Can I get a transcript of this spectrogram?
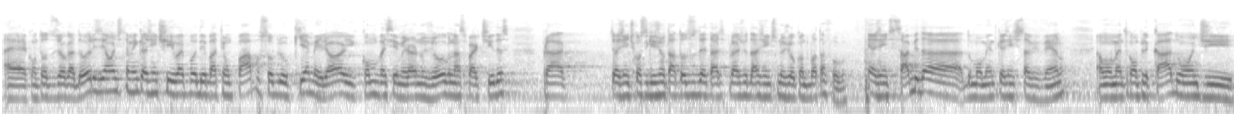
É, com todos os jogadores e é onde também que a gente vai poder bater um papo sobre o que é melhor e como vai ser melhor no jogo, nas partidas, para a gente conseguir juntar todos os detalhes para ajudar a gente no jogo contra o Botafogo. E a gente sabe da, do momento que a gente está vivendo, é um momento complicado onde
